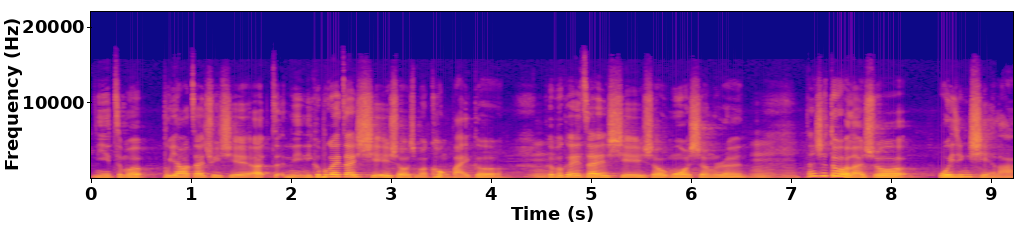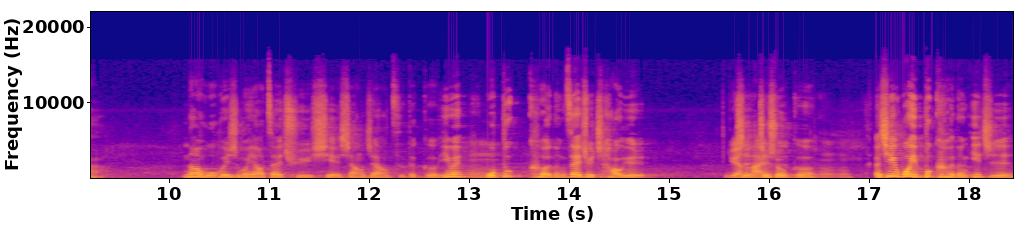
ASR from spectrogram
你怎么不要再去写呃，你你可不可以再写一首什么空白歌？可不可以再写一首陌生人？嗯嗯。但是对我来说，我已经写了。那我为什么要再去写像这样子的歌？因为我不可能再去超越这这首歌，而且我也不可能一直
